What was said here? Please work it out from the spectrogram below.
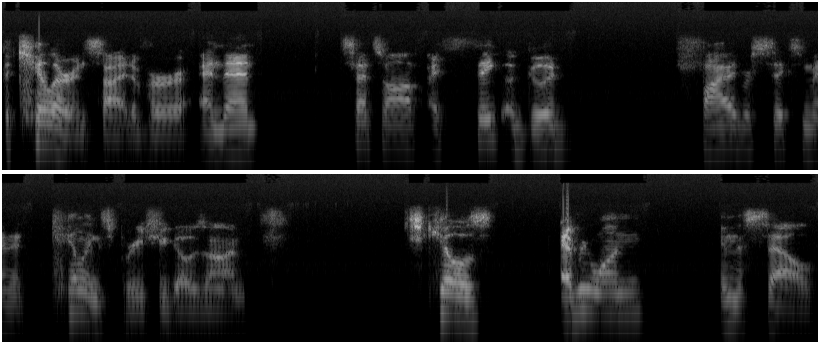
the killer inside of her and then sets off i think a good five or six minute killing spree she goes on she kills everyone in the cell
